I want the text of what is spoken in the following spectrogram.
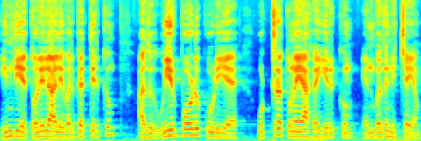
இந்திய தொழிலாளி வர்க்கத்திற்கும் அது உயிர்ப்போடு கூடிய உற்ற துணையாக இருக்கும் என்பது நிச்சயம்.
